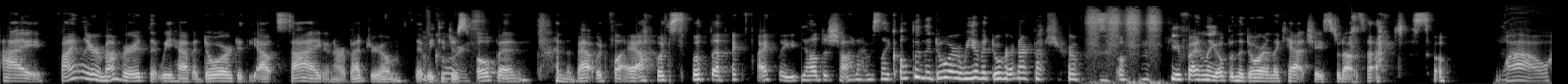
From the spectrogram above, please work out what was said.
I finally remembered that we have a door to the outside in our bedroom that Of we could just open and the bat would fly out. So then I finally yelled to Sean. I was like, open the door. We have a door in our bedroom. So he finally opened the door and the cat chased it outside. So Wow.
